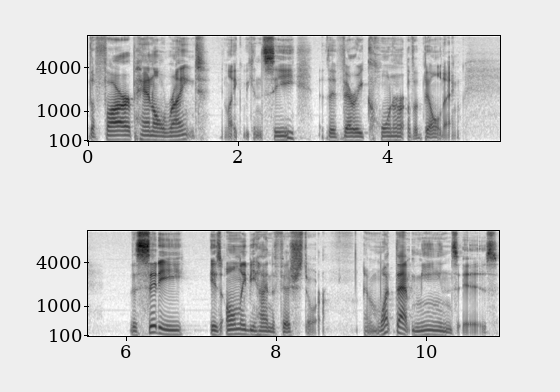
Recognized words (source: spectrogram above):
the far panel right like we can see the very corner of a building. The city is only behind the fish store. And what that means is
